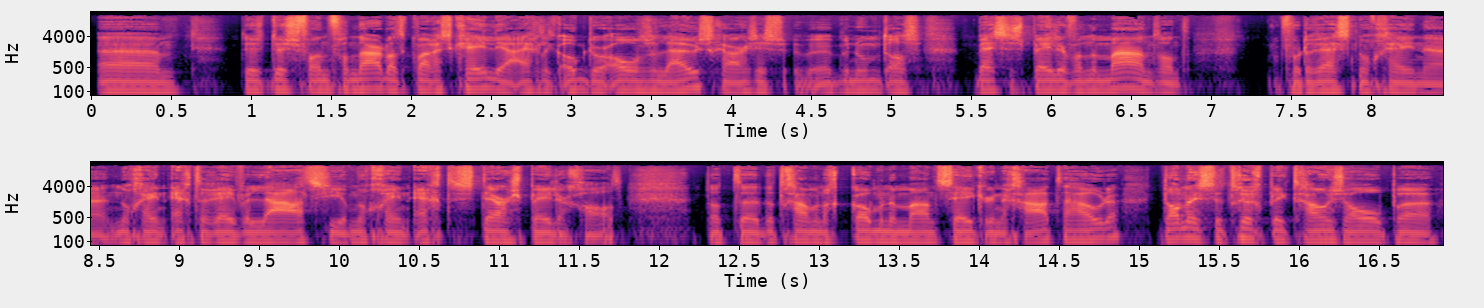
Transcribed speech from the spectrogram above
Ehm, Dus, dus van, vandaar dat Kvaratskhelia eigenlijk ook door al onze luisteraars is eh, benoemd als beste speler van de maand. Want voor de rest nog geen, eh, nog geen echte revelatie of nog geen echte sterspeler gehad. Dat, dat gaan we nog komende maand zeker in de gaten houden. Dan is de terugblik trouwens al op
